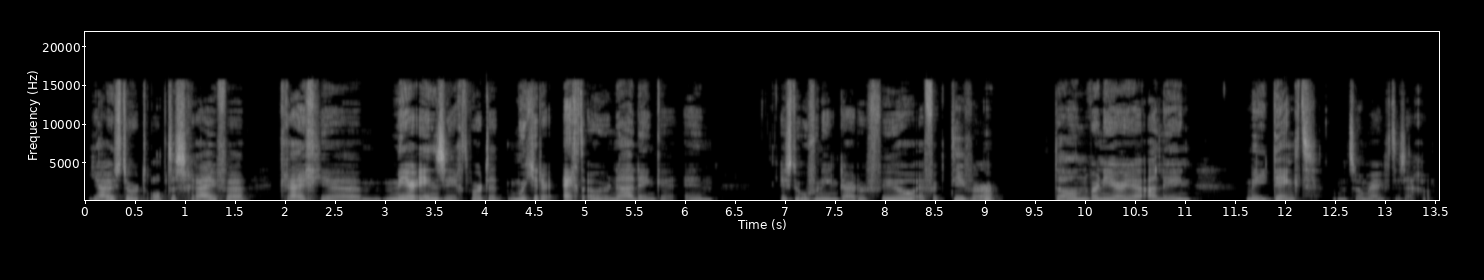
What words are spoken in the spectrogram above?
Juist door het op te schrijven krijg je meer inzicht, wordt het, moet je er echt over nadenken en is de oefening daardoor veel effectiever dan wanneer je alleen meedenkt, om het zo maar even te zeggen.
